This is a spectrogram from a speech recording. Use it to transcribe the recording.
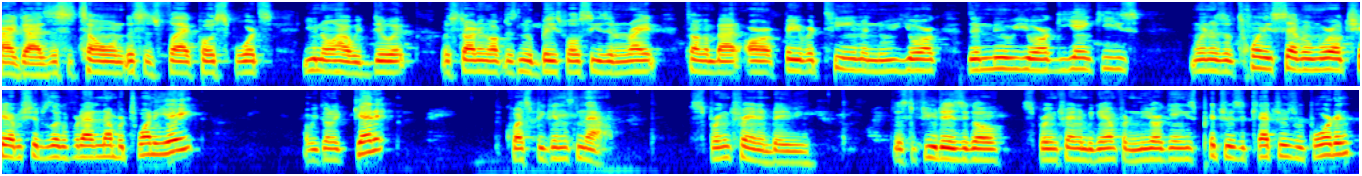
All right, guys, this is Tone. This is Flag Post Sports. You know how we do it. We're starting off this new baseball season right, talking about our favorite team in New York, the New York Yankees, winners of 27 World Championships, looking for that number 28. Are we going to get it? The quest begins now. Spring training, baby. Just a few days ago, spring training began for the New York Yankees pitchers and catchers reporting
